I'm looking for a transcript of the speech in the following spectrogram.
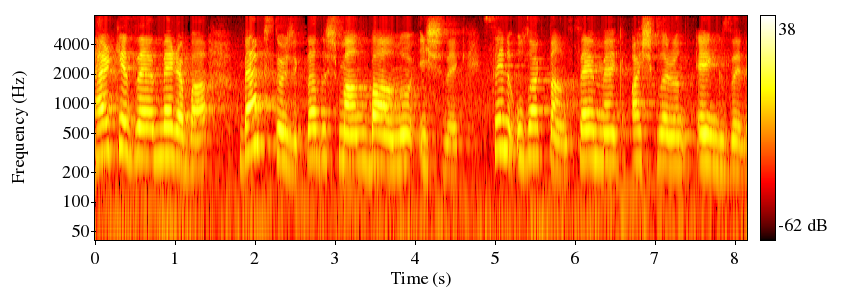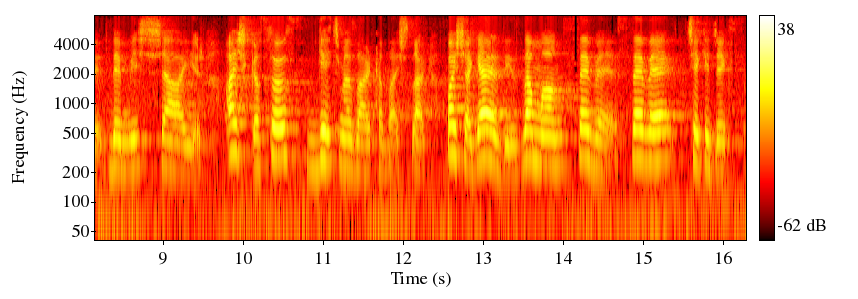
Herkese merhaba. Ben psikolojik danışman Banu İşlek. Seni uzaktan sevmek aşkların en güzeli demiş şair. Aşka söz geçmez arkadaşlar. Başa geldiği zaman seve seve çekeceksin.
